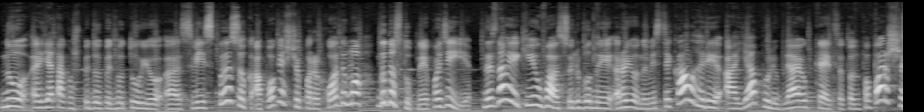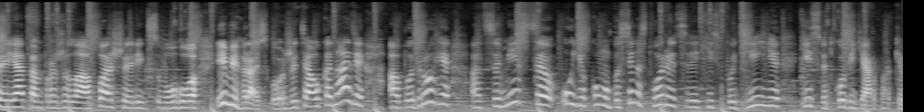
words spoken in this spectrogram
Ну е, я також піду підготую е, свій список. А поки що переходимо до наступної події. Не знаю, який у вас улюблений район у місті Калгарі, а я полюбляю Кенсітон. По-перше, я там прожила перший рік свого іммігрантського життя у Канаді. А по-друге, це місце, у якому постійно створюються якісь події і святкові ярмарки.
